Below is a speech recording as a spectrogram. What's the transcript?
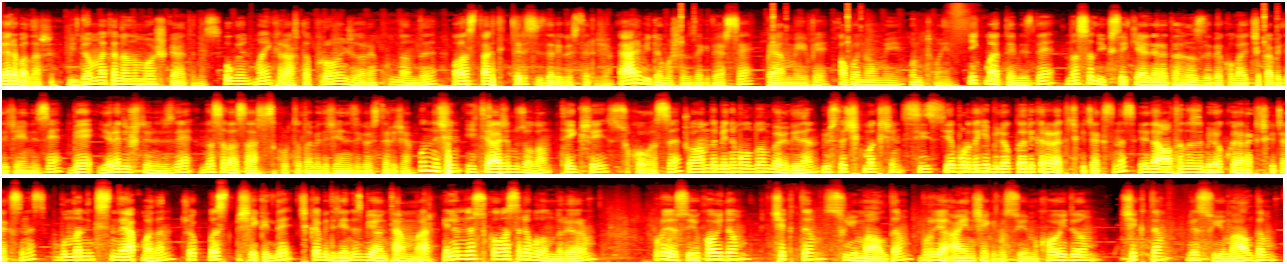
Merhabalar, videoma ve kanalıma hoş geldiniz. Bugün Minecraft'ta pro oyuncuların kullandığı bazı taktikleri sizlere göstereceğim. Eğer videom hoşunuza giderse beğenmeyi ve abone olmayı unutmayın. İlk maddemizde nasıl yüksek yerlere daha hızlı ve kolay çıkabileceğinizi ve yere düştüğünüzde nasıl hasarsız kurtulabileceğinizi göstereceğim. Bunun için ihtiyacımız olan tek şey su kovası. Şu anda benim olduğum bölgeden üste çıkmak için siz ya buradaki blokları kırarak çıkacaksınız ya da altınızı blok koyarak çıkacaksınız. Bunların ikisini de yapmadan çok basit bir şekilde çıkabileceğiniz bir yöntem var. Elimde su kovasını bulunduruyorum. Buraya suyu koydum. Çıktım. Suyumu aldım. Buraya aynı şekilde suyumu koydum. Çıktım ve suyumu aldım.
